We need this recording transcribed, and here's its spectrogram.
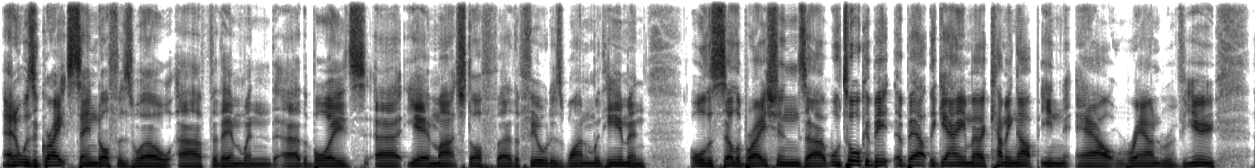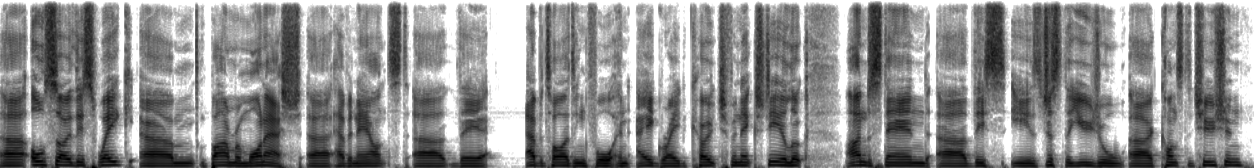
And it was a great send off as well uh, for them when uh, the boys, uh, yeah, marched off uh, the field as one with him and all the celebrations. Uh, we'll talk a bit about the game uh, coming up in our round review. also, this week, um, Barmera Monash have announced their advertising for an A grade coach for next year. Look, I understand uh, this is just the usual uh, constitution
